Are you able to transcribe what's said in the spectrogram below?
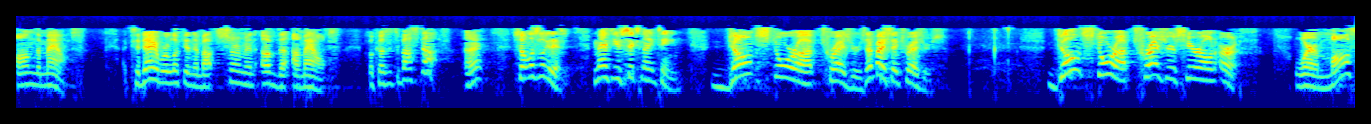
on the Mount. Today we're looking about Sermon of the Amount because it's about stuff. All right? So let's look at this. Matthew 6:19. Don't store up treasures. Everybody say treasures. Don't store up treasures here on earth where moths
